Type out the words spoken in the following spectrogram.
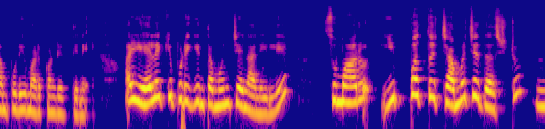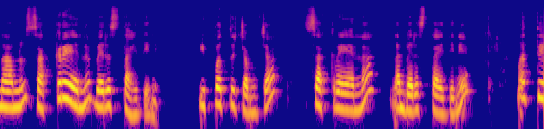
ನಾನು ಪುಡಿ ಮಾಡ್ಕೊಂಡಿರ್ತೀನಿ. ಆ ಏಲಕ್ಕಿ ಪುಡಿಗಿಂತ ಮುಂಚೆ ನಾನಿಲ್ಲಿ ಸುಮಾರು ಇಪ್ಪತ್ತು ಚಮಚದಷ್ಟು ನಾನು ಸಕ್ಕರೆಯನ್ನು ಬೆರೆಸ್ತಾ ಇದ್ದೀನಿ. ಇಪ್ಪತ್ತು ಚಮಚ ಸಕ್ಕರೆಯನ್ನು ನಾನು ಬೆರೆಸ್ತಾ ಇದ್ದೀನಿ. ಮತ್ತು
